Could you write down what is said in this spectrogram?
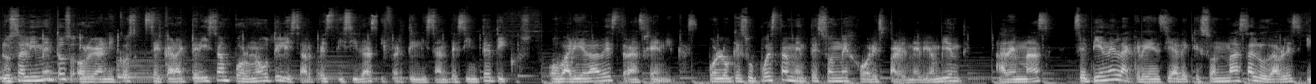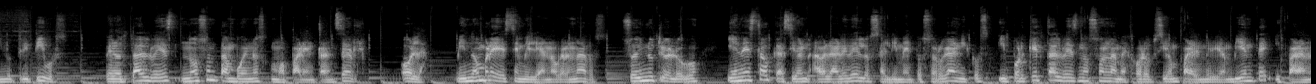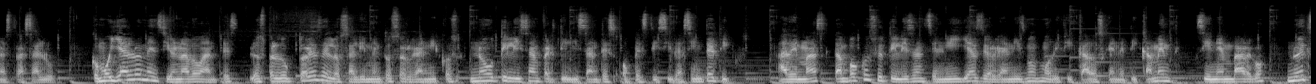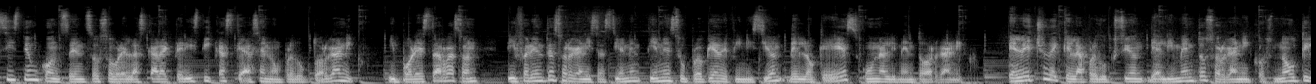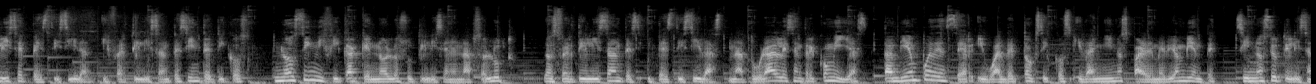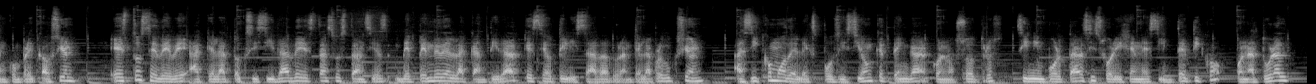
Los alimentos orgánicos se caracterizan por no utilizar pesticidas y fertilizantes sintéticos o variedades transgénicas, por lo que supuestamente son mejores para el medio ambiente. Además, se tiene la creencia de que son más saludables y nutritivos, pero tal vez no son tan buenos como aparentan serlo. Hola, mi nombre es Emiliano Granados, soy nutriólogo y en esta ocasión hablaré de los alimentos orgánicos y por qué tal vez no son la mejor opción para el medio ambiente y para nuestra salud. Como ya lo he mencionado antes, los productores de los alimentos orgánicos no utilizan fertilizantes o pesticidas sintéticos. Además, tampoco se utilizan semillas de organismos modificados genéticamente. Sin embargo, no existe un consenso sobre las características que hacen a un producto orgánico, y por esta razón, diferentes organizaciones tienen su propia definición de lo que es un alimento orgánico. El hecho de que la producción de alimentos orgánicos no utilice pesticidas y fertilizantes sintéticos no significa que no los utilicen en absoluto. Los fertilizantes y pesticidas naturales, entre comillas, también pueden ser igual de tóxicos y dañinos para el medio ambiente si no se utilizan con precaución. Esto se debe a que la toxicidad de estas sustancias depende de la cantidad que sea utilizada durante la producción, así como de la exposición que tenga con nosotros, sin importar si su origen es sintético o natural.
